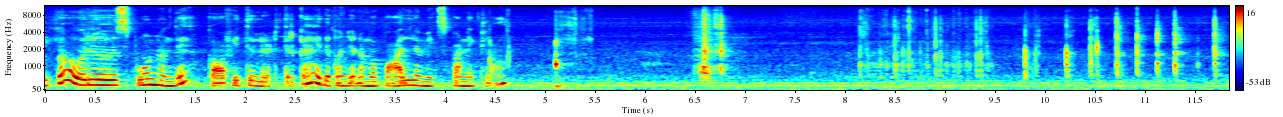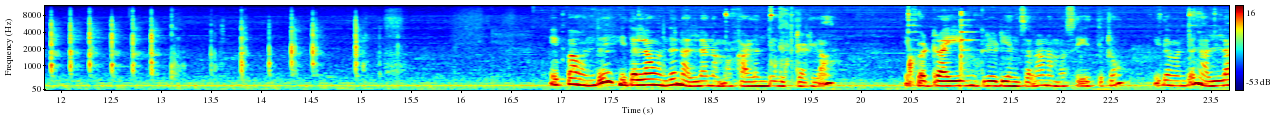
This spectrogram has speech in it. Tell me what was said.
இப்போ ஒரு ஸ்பூன் வந்து காஃபி தூள் எடுத்திருக்கேன். இதை கொஞ்சம் நம்ம பாலில் மிக்ஸ் பண்ணிக்கலாம். இப்போ வந்து இதெல்லாம் வந்து நல்லா நம்ம கலந்து விட்டுடலாம். இப்போ ட்ரை இன்க்ரீடியன்ஸ் எல்லாம் நம்ம சேர்த்துட்டோம். இதை வந்து நல்லா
